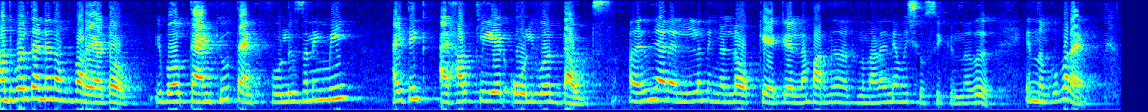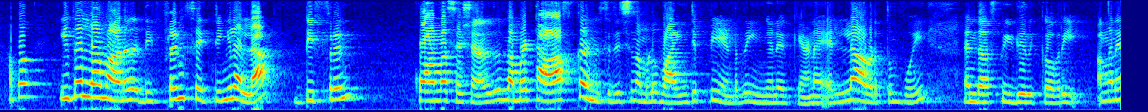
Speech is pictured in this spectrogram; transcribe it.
അതുപോലെ തന്നെ നമുക്ക് പറയാം കേട്ടോ ഇപ്പോൾ thank you thank you for listening me I think I have clear all your doubts അതായത് ഞാൻ എല്ലാം നിങ്ങളുടെ ഒക്കെ ആയിട്ട് എല്ലാം പറഞ്ഞു തന്നിട്ടുണ്ടെന്നാണ് ഞാൻ വിശ്വസിക്കുന്നത് എന്ന് നമുക്ക് പറയാം. അപ്പോൾ ഇതെല്ലാമാണ് ഡിഫറെന്റ് സെറ്റിങ്ങിലല്ല ഡിഫറെന്റ് കോൺവെർസേഷൻ അതായത് നമ്മൾ ടാസ്ക് അനുസരിച്ച് നമ്മൾ വൈൻഡപ്പ് ചെയ്യേണ്ടത് ഇങ്ങനെയൊക്കെയാണ്. എല്ലായിടത്തും പോയി എന്താ സ്പീഡ് റിക്കവറി അങ്ങനെ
